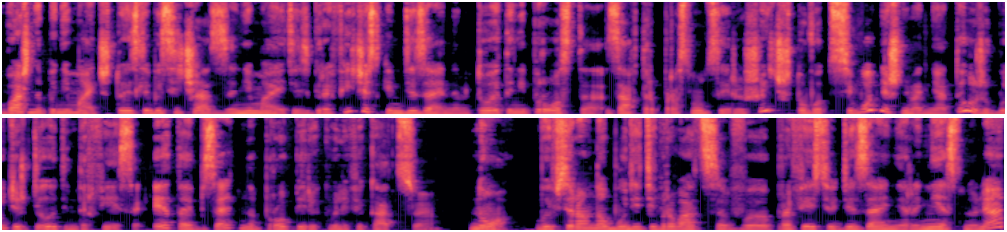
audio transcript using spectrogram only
Важно понимать, что если вы сейчас занимаетесь графическим дизайном, то это не просто завтра проснуться и решить, что вот с сегодняшнего дня ты уже будешь делать интерфейсы. Это обязательно про переквалификацию. Но вы все равно будете врываться в профессию дизайнера не с нуля,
